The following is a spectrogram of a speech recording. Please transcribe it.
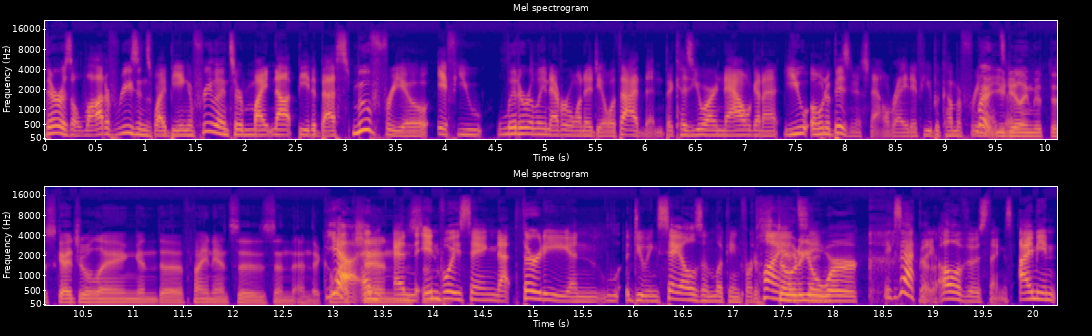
there is a lot of reasons why being a freelancer might not be the best move for you if you literally never want to deal with admin because you are now going to you own a business now, right? If you become a freelancer. Right, you're dealing with the scheduling and the finances and, and the yeah, collections. and, and invoicing net 30 and l- doing sales and looking for clients. custodial work. Exactly. Yeah. All of those things. I mean,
